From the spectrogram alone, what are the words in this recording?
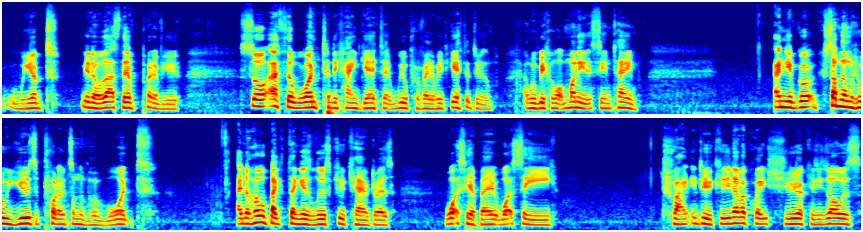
weird. You know, that's their point of view. So if they want and they can't get it, we'll provide a way to get it to them. And we'll make a lot of money at the same time. And you've got some of them who use the product, some of them who won't. And the whole big thing is Louis Koo character is what's he about? What's he trying to do? Because you're never quite sure. Because he's always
